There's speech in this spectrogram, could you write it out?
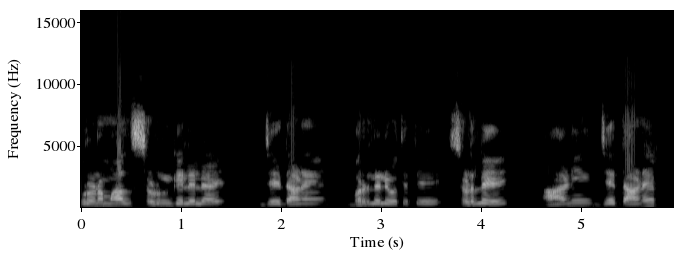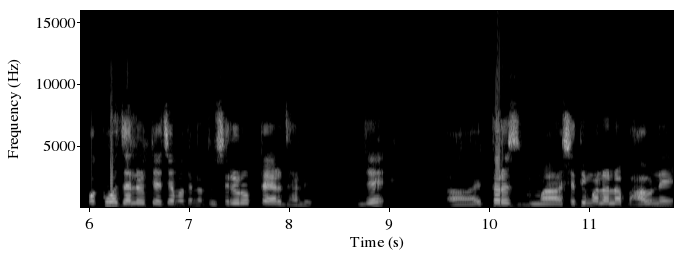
पूर्ण माल सडून गेलेले आहे. जे दाणे भरलेले होते ते सडले आणि जे दाणे पक्व झाले होते त्याच्यामध्ये ना दुसरे रोप तयार झाले. म्हणजे एकतर शेतीमालाला भाव नाही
